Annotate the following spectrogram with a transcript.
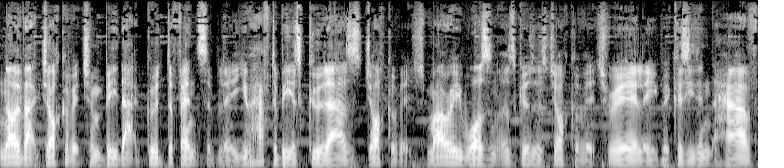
Novak Djokovic and be that good defensively, you have to be as good as Djokovic. Murray wasn't as good as Djokovic really because he didn't have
